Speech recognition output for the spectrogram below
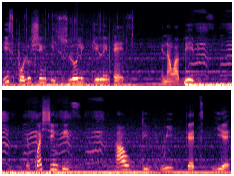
this pollution is slowly killing us and our babies. The question is, how did we get here?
